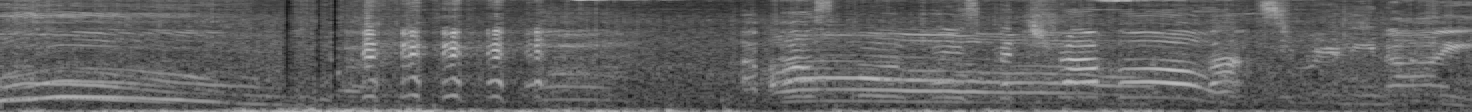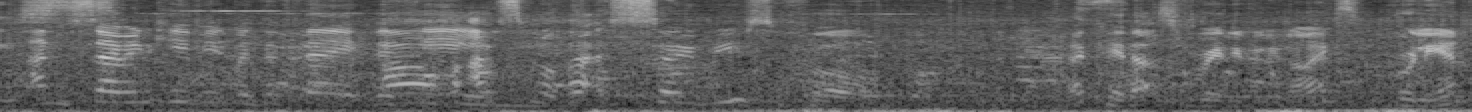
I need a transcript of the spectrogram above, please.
Ooh! A passport case for travel. That's really nice. And so in keeping with the, th- the oh, theme. Asma, that is so beautiful. Okay, that's really, really nice. Brilliant.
